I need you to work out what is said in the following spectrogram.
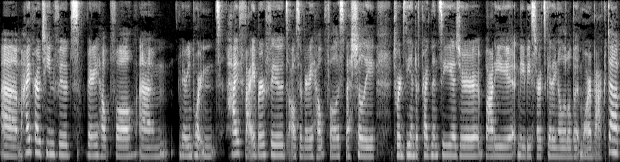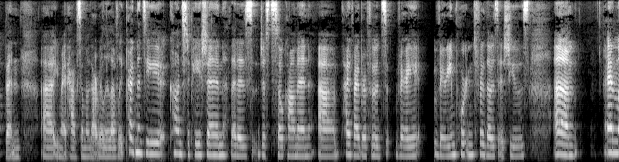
um, high protein foods, very helpful, um, very important. High fiber foods, also very helpful, especially towards the end of pregnancy as your body maybe starts getting a little bit more backed up and uh, you might have some of that really lovely pregnancy constipation that is just so common. Um, high fiber foods, very, very important for those issues. Um, and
